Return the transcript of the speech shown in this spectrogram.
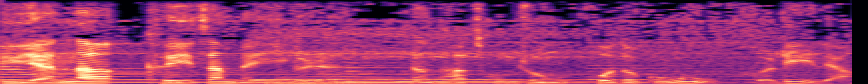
语言呢，可以赞美一个人，让他从中获得鼓舞和力量；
